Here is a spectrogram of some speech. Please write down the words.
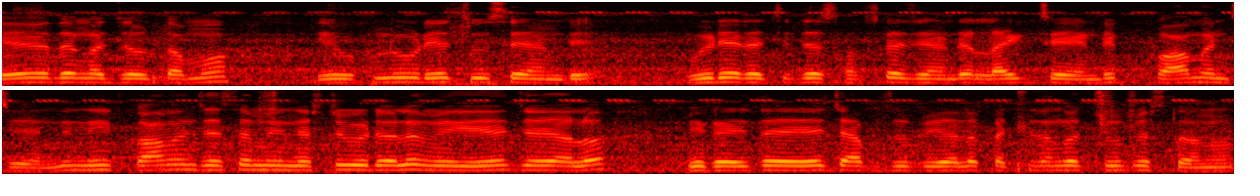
ఏ విధంగా చల్లుతామో ఈ ఫుల్ వీడియో చూసేయండి. వీడియో నచ్చితే సబ్స్క్రైబ్ చేయండి లైక్ చేయండి కామెంట్ చేయండి. నీకు కామెంట్ చేస్తే మీ నెక్స్ట్ వీడియోలో మీకు ఏం చేయాలో మీకైతే ఏ చేప చూపించాలో ఖచ్చితంగా చూపిస్తాను.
